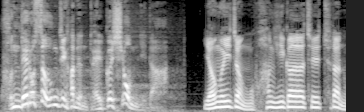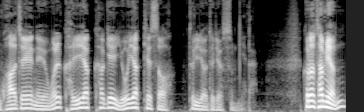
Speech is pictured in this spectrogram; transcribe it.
군대로서 응징하면 될 것이옵니다. 영의정 황희가 제출한 과제의 내용을 간략하게 요약해서 들려드렸습니다. 그렇다면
